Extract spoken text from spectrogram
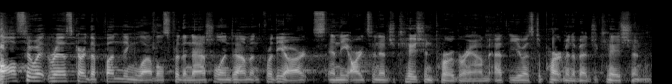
Also at risk are the funding levels for the National Endowment for the Arts and the Arts and Education Program at the U.S. Department of Education.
